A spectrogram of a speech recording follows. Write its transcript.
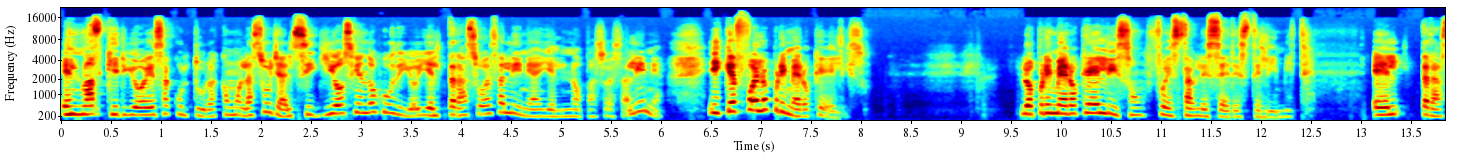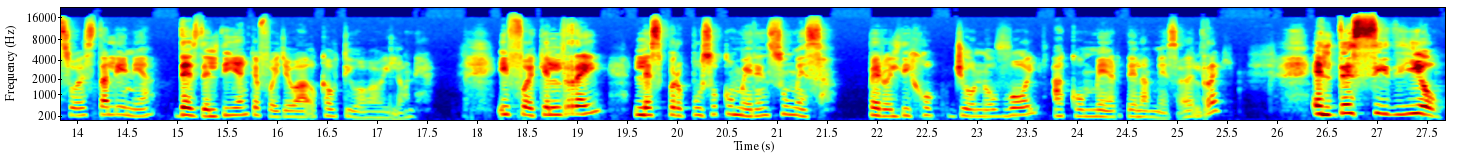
él no adquirió esa cultura como la suya. Él siguió siendo judío y él trazó esa línea y él no pasó esa línea. ¿Y qué fue lo primero que él hizo? Lo primero que él hizo fue establecer este límite. Él trazó esta línea desde el día en que fue llevado cautivo a Babilonia. Y fue que el rey les propuso comer en su mesa, pero él dijo, yo no voy a comer de la mesa del rey. Él decidió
